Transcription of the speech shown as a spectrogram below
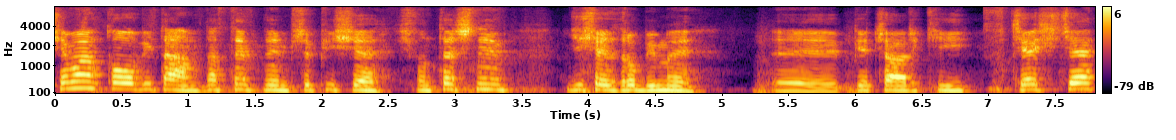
Siemanko, witam w następnym przepisie świątecznym. Dzisiaj zrobimy y, pieczarki w cieście,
